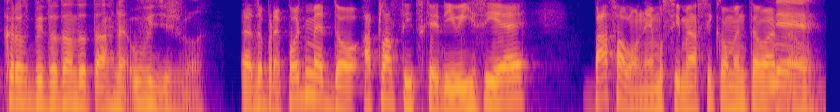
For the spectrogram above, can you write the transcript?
Crosby to tam dotáhne. Uvidíš, vole. E, Dobre, poďme do Atlantickej divízie. Buffalo nemusíme asi komentovať. Nie.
